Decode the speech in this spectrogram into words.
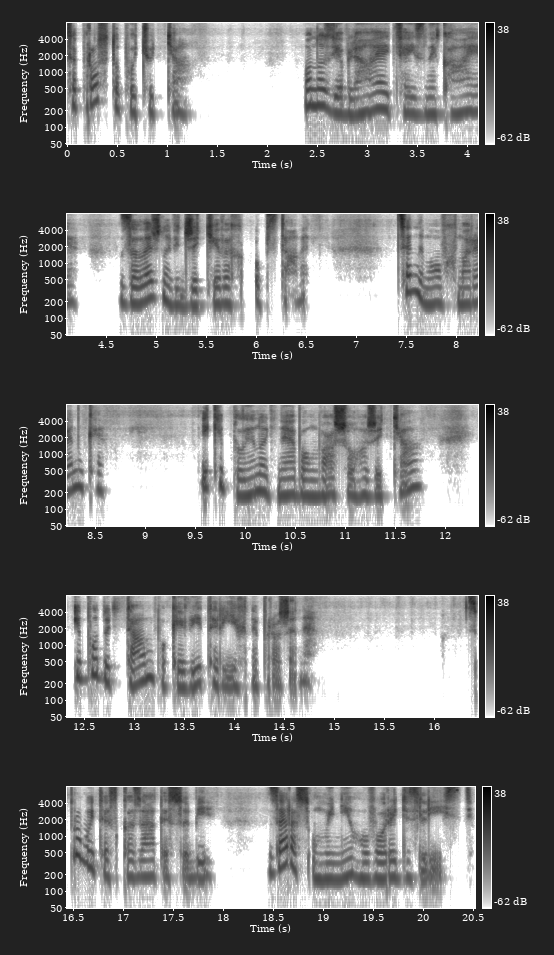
Це просто почуття. Воно з'являється і зникає залежно від життєвих обставин. Це немов хмаринки, які плинуть небом вашого життя і будуть там, поки вітер їх не прожене. Спробуйте сказати собі, зараз у мені говорить злість,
